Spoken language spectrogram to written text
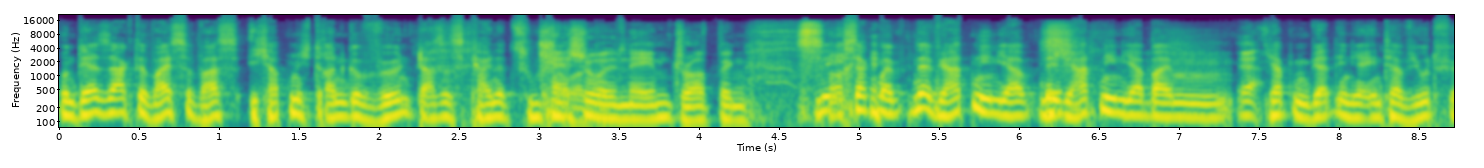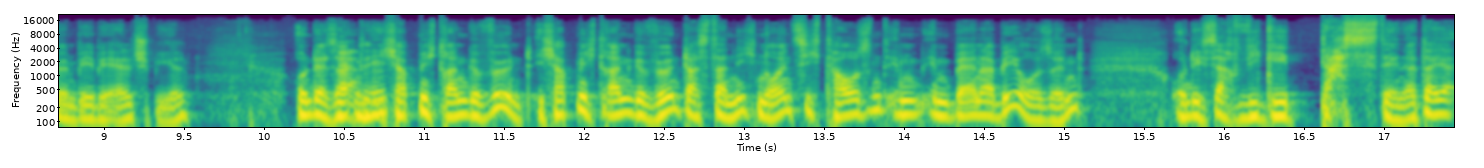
und der sagte, weißt du was, ich habe mich daran gewöhnt, dass es keine Zuschauer Casual gibt. Name Dropping. Nee, ich sag mal, ne, wir hatten ihn ja, ne, wir hatten ihn ja beim, ja. ich hab, wir hatten ihn ja interviewt für ein BBL-Spiel. Und er sagte, ja. ich habe mich dran gewöhnt. Ich habe mich dran gewöhnt, dass da nicht 90.000 im, im Bernabeu sind. Und ich sage, wie geht das denn? Da ja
